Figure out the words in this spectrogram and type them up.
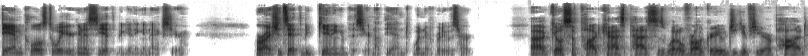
damn close to what you're going to see at the beginning of next year. Or I should say at the beginning of this year, not the end, when everybody was hurt. Uh, Ghost of Podcast passes. What overall grade would you give to your pod?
